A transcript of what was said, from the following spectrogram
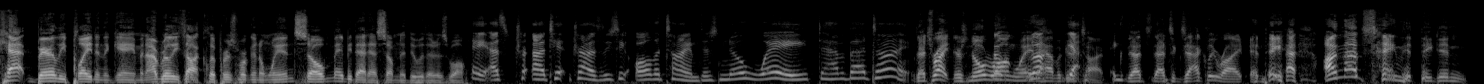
KAT barely played in the game, and I really thought Clippers were going to win, so maybe that has something to do with it as well. Hey, as Tra- uh, T- Travis, you see all the time, there's no way to have a bad time. That's right. There's no wrong way no, to have a good yeah, time. That's that's exactly right. And they had. I'm not saying that they didn't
